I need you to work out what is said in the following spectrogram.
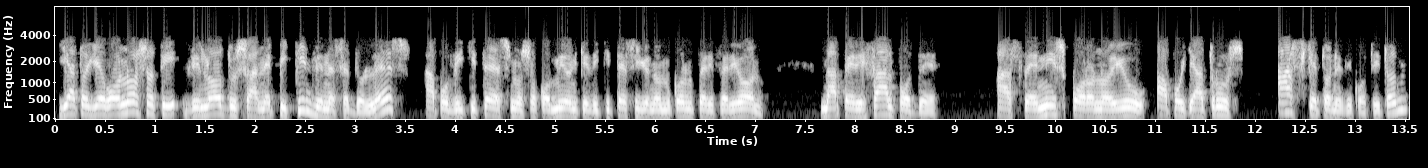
για το γεγονός ότι δινόντουσαν επικίνδυνες εντολές από διοικητές νοσοκομείων και διοικητές υγειονομικών περιφερειών να περιθάλπονται ασθενείς κορονοϊού από γιατρούς άσχετων ειδικοτήτων,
